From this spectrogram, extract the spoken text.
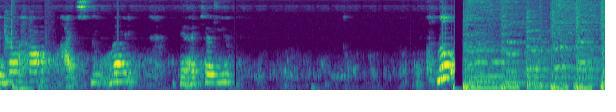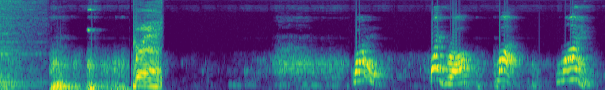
you know how I sleep, right? Can I tell you. No! Bruh. Why? Why, bro? Why? Why?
